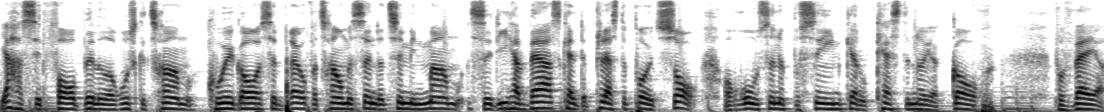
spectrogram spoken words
Jeg har set forbilleder og ruske trammer Kunne ikke oversætte brev fra traumacenter til min marmor. Se de her vers kaldte plaster på et sår. Og roserne på scenen kan du kaste når jeg går. For hvad jeg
